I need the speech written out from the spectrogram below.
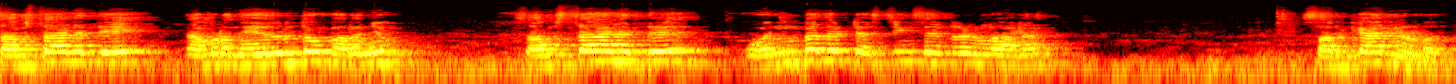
സംസ്ഥാനത്തെ നമ്മുടെ നേതൃത്വം പറഞ്ഞു. സംസ്ഥാനത്ത് ഒൻപത് ടെസ്റ്റിംഗ് സെന്ററുകളാണ് സർക്കാരിനുള്ളത്.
